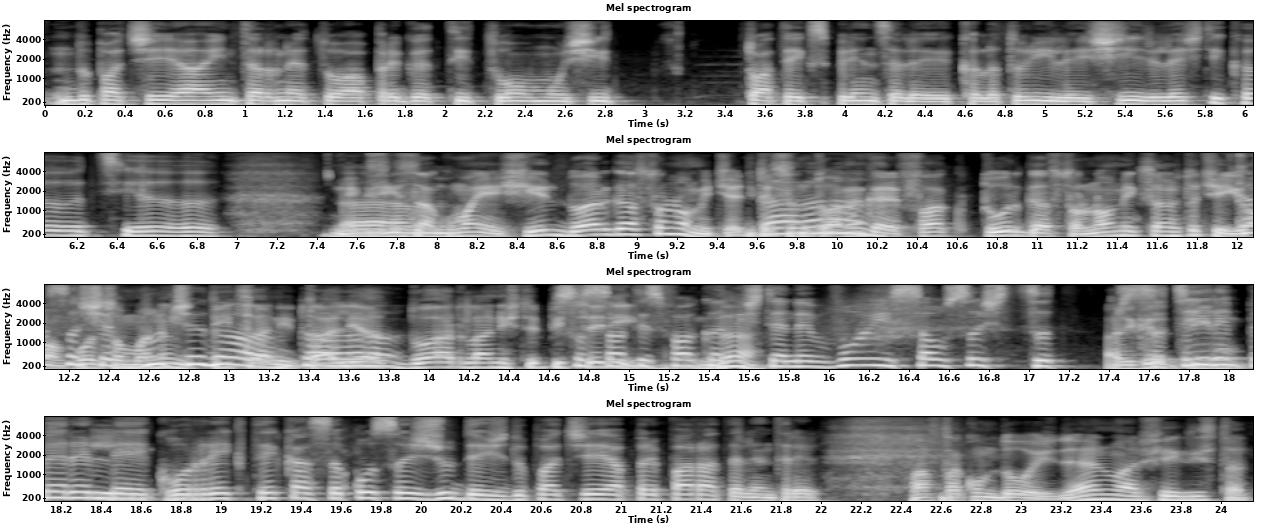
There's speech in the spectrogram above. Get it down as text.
după aceea internetul a pregătit omul și toate experiențele, călătoriile, ieșirile, știi că îți... uh, Există um, acum ieșiri doar gastronomice, adică da, sunt da, oameni da. care fac tur gastronomic sau nu știu ce. Eu Ca am să-și fost să mănânc educe, da, pizza în da, Italia da, da. doar la niște să pizzerii. satisfacă da. niște nevoi sau să, să, Adică adică să-ți iei din- reperele corecte ca să poți să judeci după aceea preparatele între ele. Asta acum 20 de ani nu ar fi existat.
